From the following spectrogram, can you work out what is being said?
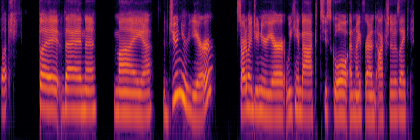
but then my junior year, started my junior year, we came back to school and my friend actually was like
